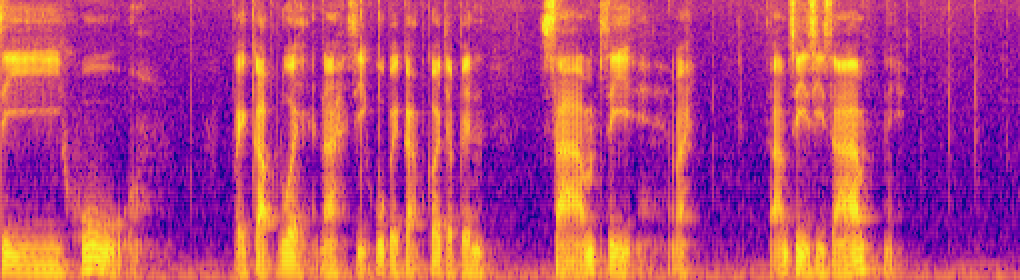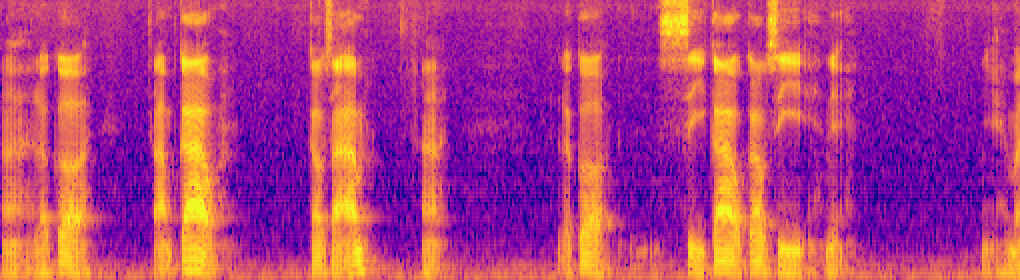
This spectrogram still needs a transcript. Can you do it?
สี่คู่ ไปกลับด้วยนะสี่คู่ไปกลับก็จะเป็นสามสี่ใช่ไหมสามสี่สี่สามนี่อ่าแล้วก็สามเก้าเก้าสามอ่าแล้วก็สี่เก้าเก้าสี่นี่นี่เห็นไหม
